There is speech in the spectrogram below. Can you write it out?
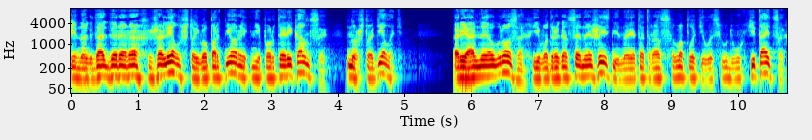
Иногда Геррера жалел, что его партнеры не порториканцы, но что делать? Реальная угроза его драгоценной жизни на этот раз воплотилась в двух китайцах,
